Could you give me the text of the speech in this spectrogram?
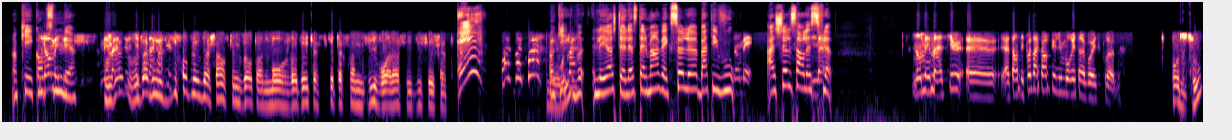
OK, continue. Mais Vous, Mathieu, avez- vous dix fois plus de chance que nous autres en humour. Je vais dire qu'est-ce que personne dit. Voilà, c'est dit, c'est fait. Quoi, quoi, quoi? Ben OK, oui. Léa, je te laisse tellement avec ça, là. Battez-vous. Non mais sort le sifflet. Non mais Mathieu, euh, attends, t'es pas d'accord que l'humour est un boys club? Pas du tout.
